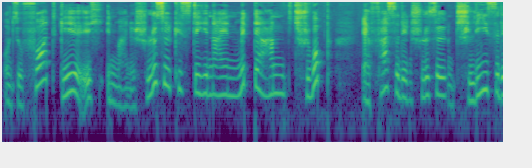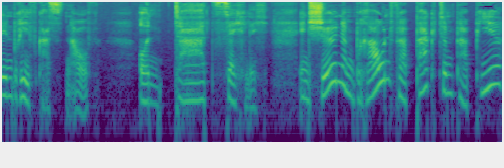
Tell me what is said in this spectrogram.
Und sofort gehe ich in meine Schlüsselkiste hinein mit der Hand, schwupp, erfasse den Schlüssel und schließe den Briefkasten auf. Und tatsächlich, in schönem braun verpacktem Papier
